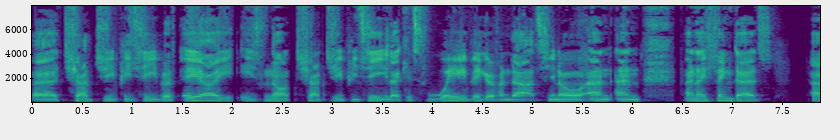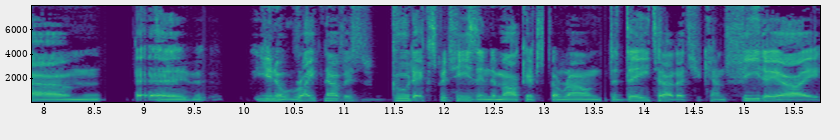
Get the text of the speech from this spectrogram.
uh, Chat GPT, but AI is not Chat GPT. Like it's way bigger than that, you know. And and and I think that um, uh, you know right now there's good expertise in the market around the data that you can feed AI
